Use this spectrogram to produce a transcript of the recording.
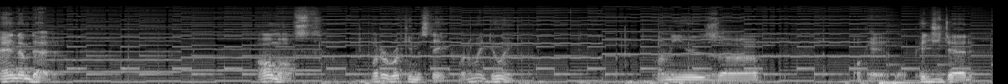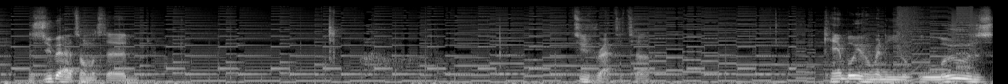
And I'm dead. Almost. What a rookie mistake. What am I doing? Let me use, uh, Okay, well, Pidgey dead. Zubat's almost dead. Let's use Rattata. Can't believe I'm gonna lose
